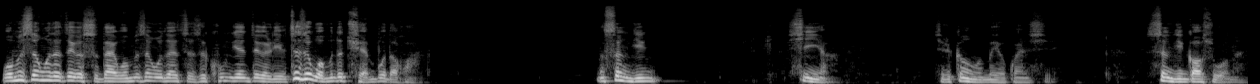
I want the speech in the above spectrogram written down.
我们生活在这个时代，我们生活在只是空间这个里，这是我们的全部的话。那圣经、信仰，其实跟我们没有关系。圣经告诉我们，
